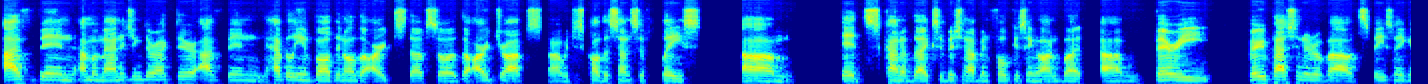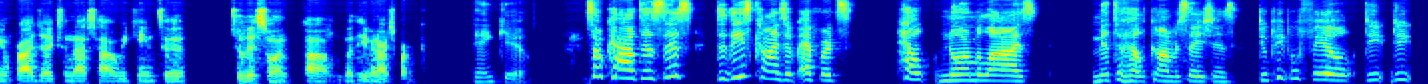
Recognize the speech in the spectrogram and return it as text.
I've been, I'm a managing director. I've been heavily involved in all the art stuff. So the art drops, uh, which is called the Sense of Place, um, it's kind of the exhibition I've been focusing on, but um, very, very passionate about space making projects. And that's how we came to, to this one um, with Haven Arts Park. Thank you. So Kyle, does this, do these kinds of efforts help normalize mental health conversations? Do people feel, do, do,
